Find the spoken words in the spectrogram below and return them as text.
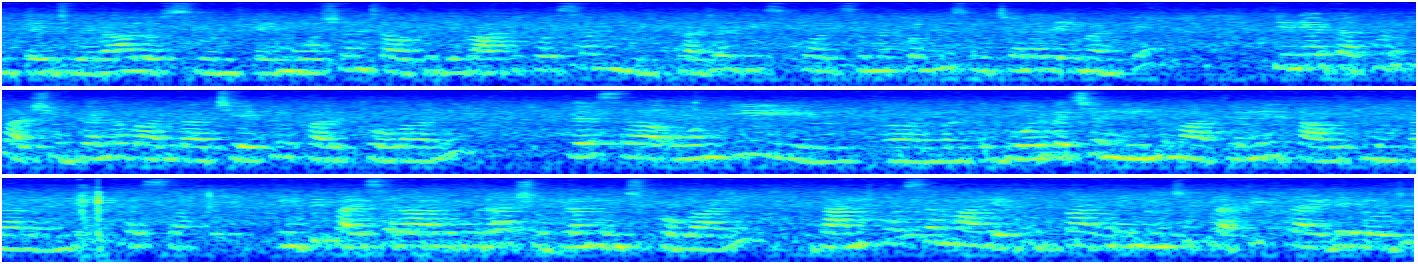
ఉంటాయి జ్వరాలు వస్తుంటాయి మోషన్స్ అవుతుంది వాటి కోసం ప్రజలు తీసుకోవాల్సిన కొన్ని సూచనలు ఏమంటే తినేటప్పుడు పరిశుభ్రంగా వాళ్ళ చేతులు కడుక్కోవాలి. ప్లస్ ఓన్లీ uh, uh, గోరువెచ్చని నీళ్ళు మాత్రమే తాగుతూ ఉండాలండి. ప్లస్ uh, ఇంటి పరిసరాలు కూడా శుభ్రంగా ఉంచుకోవాలి. దానికోసం మా హెల్త్ డిపార్ట్మెంట్ నుంచి ప్రతి ఫ్రైడే రోజు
